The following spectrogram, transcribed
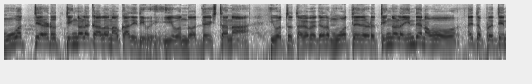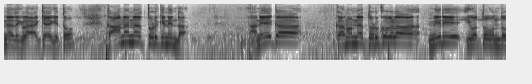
ಮೂವತ್ತೆರಡು ತಿಂಗಳ ಕಾಲ ನಾವು ಕಾದಿದ್ದೀವಿ. ಈ ಒಂದು ಅಧ್ಯಕ್ಷ ಸ್ಥಾನ ಇವತ್ತು ತಗೋಬೇಕಾದ್ರೆ ಮೂವತ್ತೆರಡು ತಿಂಗಳ ಹಿಂದೆ ನಾವು ಆಯಿತು ಪ್ರತಿನಿಧಿಗಳ ಆಯ್ಕೆ ಆಗಿತ್ತು. ಕಾನೂನಿನ ತುಡುಕಿನಿಂದ ಅನೇಕ ಕಾನೂನಿನ ತೊಡಕುಗಳ ಮೀರಿ ಇವತ್ತು ಒಂದು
